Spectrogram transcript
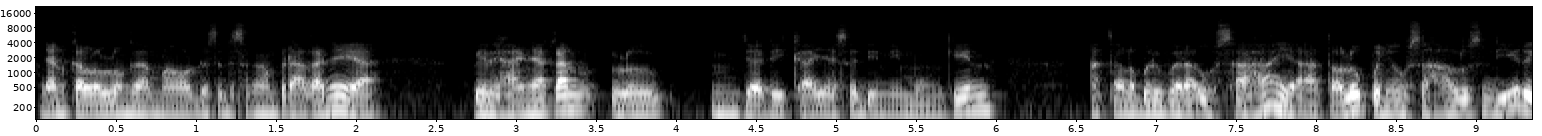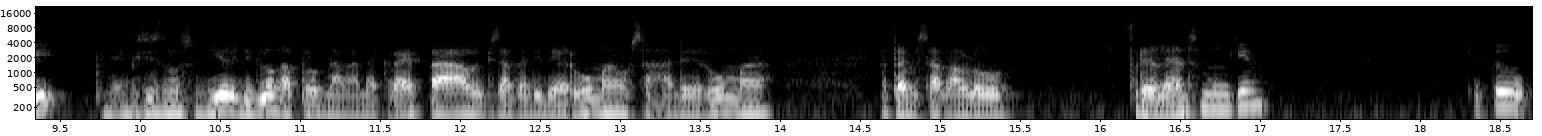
Dan kalau lu nggak mau desak-desakan berangkatnya ya pilihannya kan lu menjadi kaya sedini mungkin atau lo berwirausaha ya atau lu punya usaha lu sendiri punya bisnis lu sendiri. Jadi lu nggak perlu berangkat kereta lu bisa kerja dari rumah usaha dari rumah. Atau misalkan lu freelance mungkin itu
